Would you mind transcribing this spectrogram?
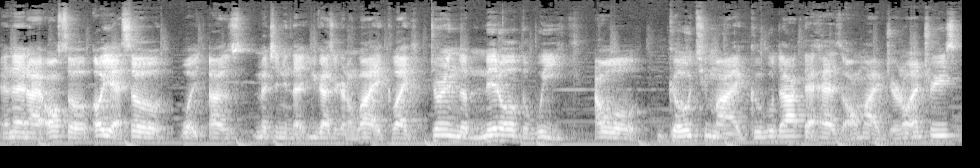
And then I also, oh yeah, so what I was mentioning that you guys are gonna like, like during the middle of the week, I will go to my Google Doc that has all my journal entries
